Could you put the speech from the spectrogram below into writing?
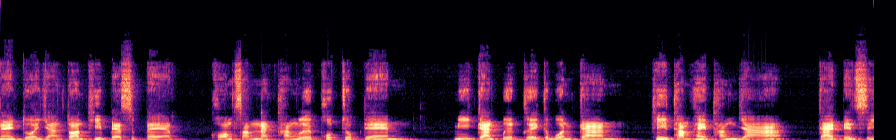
ในตัวอย่างตอนที่ 88 ของสำนักถังเลิศพบจบแดน มีการเปิดเผยกระบวนการที่ทำให้ถังหยากลายเป็นสี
